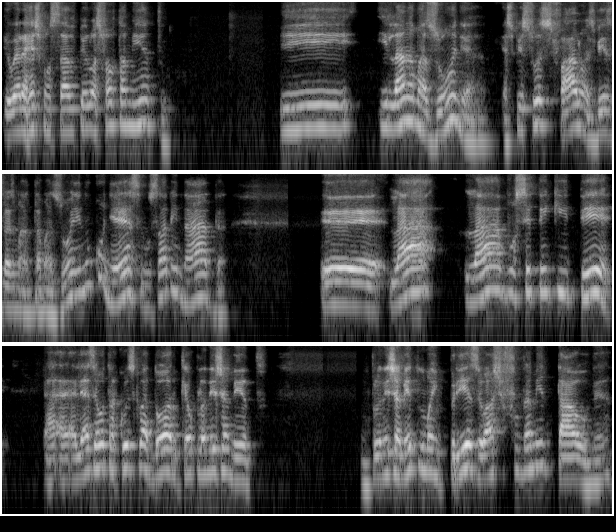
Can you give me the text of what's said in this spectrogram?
eu era responsável pelo asfaltamento. E, e lá na Amazônia, as pessoas falam às vezes da, da Amazônia e não conhecem, não sabem nada. É, lá, lá você tem que ter Aliás, é outra coisa que eu adoro, que é o planejamento. Um planejamento numa empresa eu acho fundamental, né?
